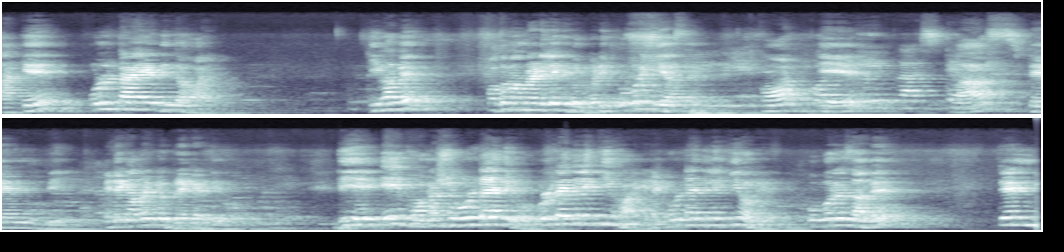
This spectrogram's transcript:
তাকে উল্টায় দিতে হয়। কীভাবে? প্রথম আমরা এটা লিখে বলব এর উপরে কি আছে? cot a প্লাস 10 প্লাস 10b এটাকে আমরা একটু ব্র্যাকেট দেব। দিয়ে এই ভগ্নাংশ উল্টায় দেব। উল্টায় দিলে কি হয়? এটা উল্টায় দিলে কি হবে? উপরে যাবে 10b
